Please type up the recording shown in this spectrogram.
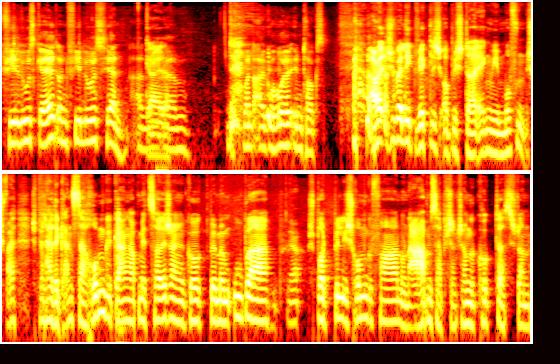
Viel Lose-Geld und viel Lose-Hirn. An, Geil. Ähm, und Alkohol-Intox. Aber ich überlege wirklich, ob ich da irgendwie muffen. Ich weiß, ich bin halt den ganzen Tag rumgegangen, habe mir Zeug angeguckt, bin mit dem Uber Ja. sportbillig rumgefahren und abends habe ich dann schon geguckt, dass ich dann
